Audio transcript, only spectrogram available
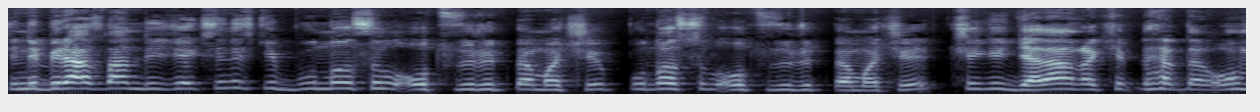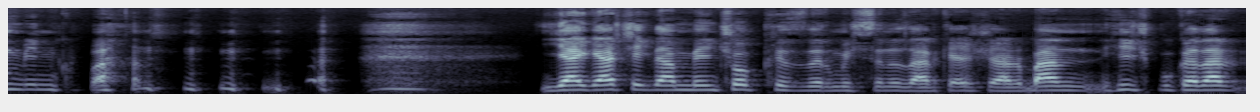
Şimdi birazdan diyeceksiniz ki bu nasıl 30 rütbe maçı? Bu nasıl 30 rütbe maçı? Çünkü gelen rakipler de 10.000 kupa. ya gerçekten beni çok kızdırmışsınız arkadaşlar. Ben hiç bu kadar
